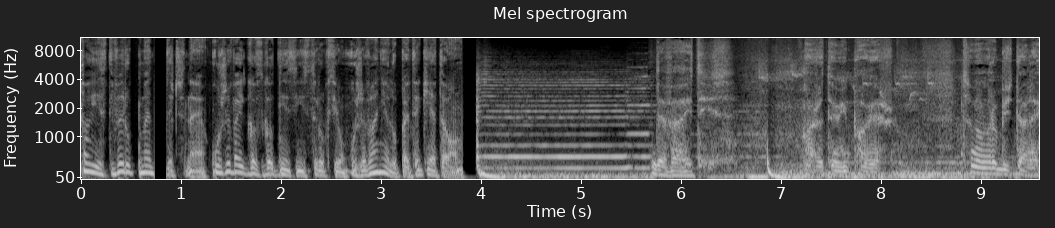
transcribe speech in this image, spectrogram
To jest wyrób medyczny. Używaj go zgodnie z instrukcją używania lub etykietą. Dewaitis. Może ty mi powiesz, co mam robić dalej?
